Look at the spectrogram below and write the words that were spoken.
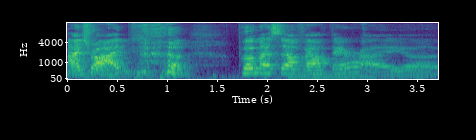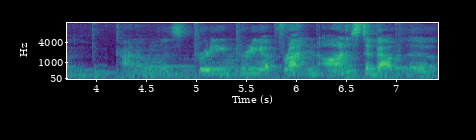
I tried. Put myself out there. I um, kind of was pretty, pretty upfront and honest about the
